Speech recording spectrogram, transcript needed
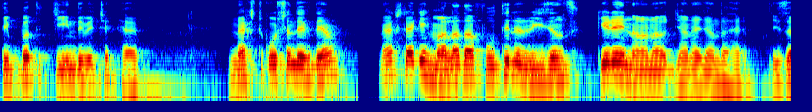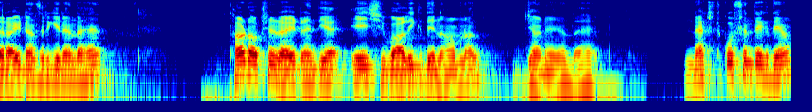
ਤਿੱਬਤ, ਚੀਨ ਦੇ ਵਿੱਚ ਹੈ। ਨੈਕਸਟ ਕੁਐਸਚਨ ਦੇਖਦੇ ਹਾਂ। ਨੈਕਸਟ ਹੈ ਕਿ ਹਿਮਾਲਾ ਦਾ ਫੂਥਿਲ ਰੀਜਨਸ ਕਿਹੜੇ ਨਾਂ ਨਾਲ ਜਾਣਿਆ ਜਾਂਦਾ ਹੈ? ਇਸ ਦਾ ਰਾਈਟ ਆਨਸਰ ਕੀ ਰਹਿੰਦਾ ਹੈ? ਥਰਡ ਆਪਸ਼ਨ ਰਾਈਟ ਰਹਿੰਦੀ ਹੈ। ਇਹ ਸ਼ਿਵਾਲਿਕ ਦੇ ਨਾਮ ਨਾਲ ਜਾਣਿਆ ਜਾਂਦਾ ਹੈ। ਨੈਕਸਟ ਕੁਐਸਚਨ ਦੇਖਦੇ ਹਾਂ।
